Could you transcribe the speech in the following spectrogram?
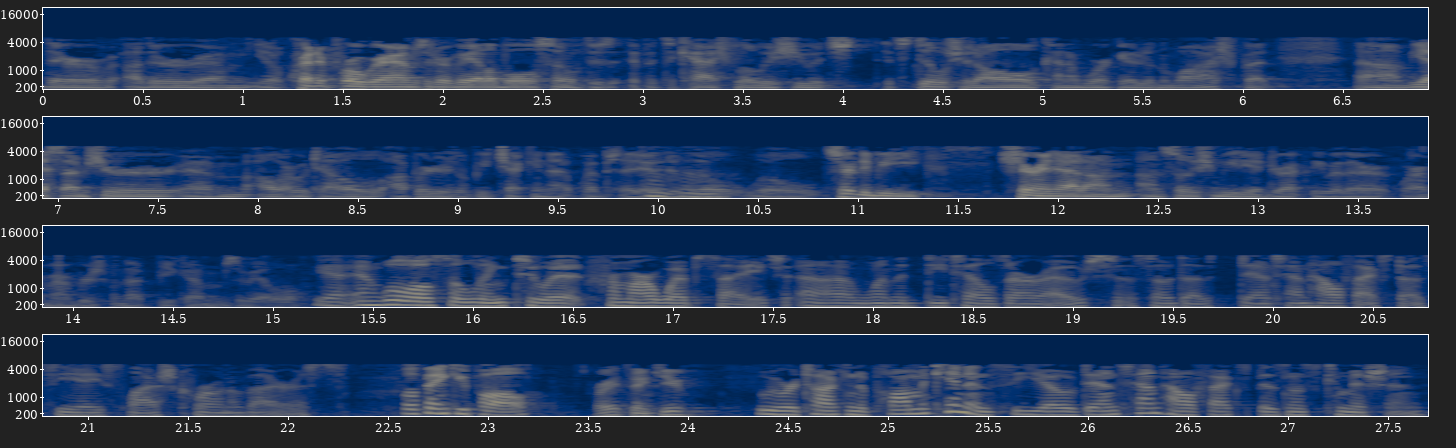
there are other um, you know credit programs that are available. So if, there's, if it's a cash flow issue, it, sh- it still should all kind of work out in the wash. But um, yes, I'm sure um, all our hotel operators will be checking that website out, mm-hmm. and we'll we'll certainly be sharing that on, on social media directly with our, our members when that becomes available. Yeah, and we'll also link to it from our website uh, when the details are out. So downtownhalifax.ca slash coronavirus. Well, thank you, Paul. All right, thank you. We were talking to Paul MacKinnon, CEO of Downtown Halifax Business Commission.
